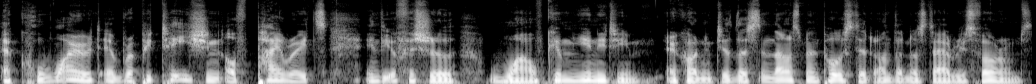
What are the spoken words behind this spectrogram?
acquired a reputation of pirates in the official WoW community, according to this announcement posted on the Nostalrius forums.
